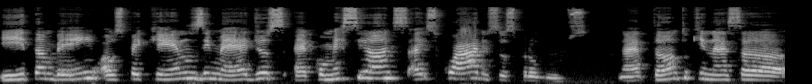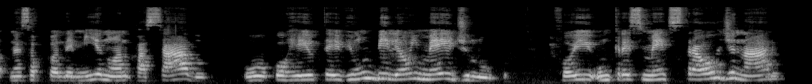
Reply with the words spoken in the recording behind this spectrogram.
e também aos pequenos e médios é, comerciantes a escoarem seus produtos. Né? Tanto que nessa, nessa pandemia, no ano passado, o Correio teve um bilhão e meio de lucro. Foi um crescimento extraordinário.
